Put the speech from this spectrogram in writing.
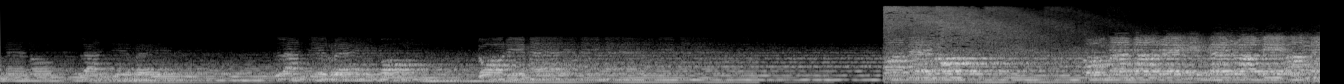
meno la tireremo, dorime. Come andare ameno.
